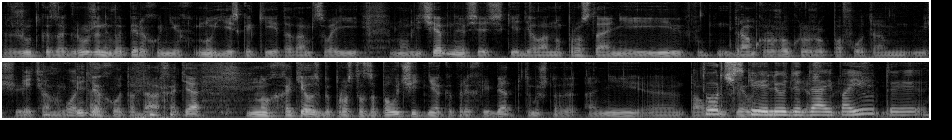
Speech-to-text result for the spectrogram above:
жутко загружены. Во-первых, у них ну, есть какие-то там свои ну, лечебные всяческие дела, но просто они и драм-кружок, кружок по фото, еще петь и, там, охота. и петь охота, да. Хотя ну, хотелось бы просто заполучить некоторых ребят, потому что они э, Творческие люди, да, и поют, и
